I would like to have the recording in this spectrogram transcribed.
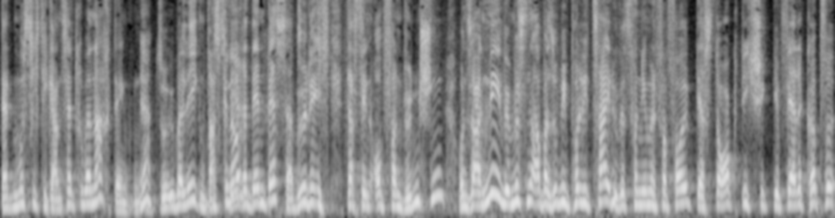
da musste ich die ganze Zeit drüber nachdenken, Ja. so überlegen, was genau- wäre denn besser? Würde ich das den Opfern wünschen und sagen, nee, wir müssen aber so wie Polizei, du wirst von jemandem verfolgt, der stalkt dich, schickt dir Pferdeköpfe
